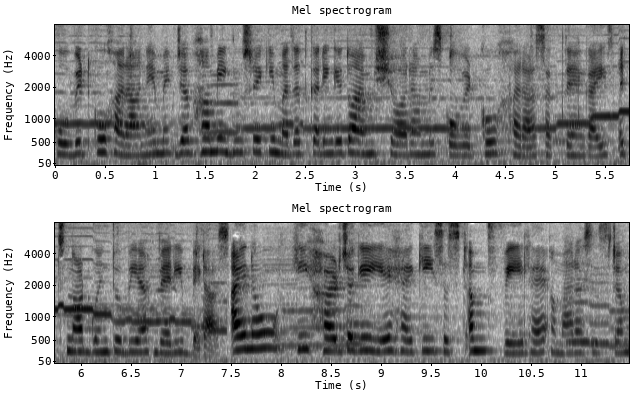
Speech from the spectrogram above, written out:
कोविड को हराने में, जब हम एक दूसरे की मदद करेंगे तो आई एम श्योर हम इस कोविड को हरा सकते हैं guys it's not going to be a very big I know कि हर जगह ये है कि सिस्टम फेल है, हमारा सिस्टम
